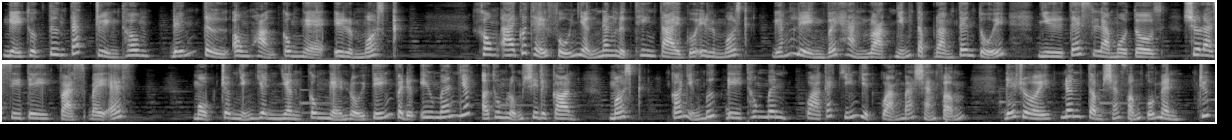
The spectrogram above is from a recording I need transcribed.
nghệ thuật tương tác truyền thông đến từ ông hoàng công nghệ Elon Musk. Không ai có thể phủ nhận năng lực thiên tài của Elon Musk gắn liền với hàng loạt những tập đoàn tên tuổi như Tesla Motors, SolarCity và SpaceX. Một trong những doanh nhân công nghệ nổi tiếng và được yêu mến nhất ở thung lũng Silicon, Musk có những bước đi thông minh qua các chiến dịch quảng bá sản phẩm, để rồi nâng tầm sản phẩm của mình trước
